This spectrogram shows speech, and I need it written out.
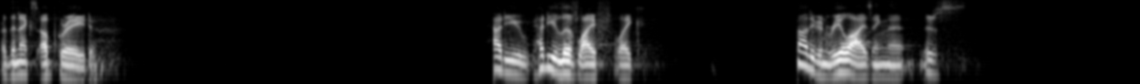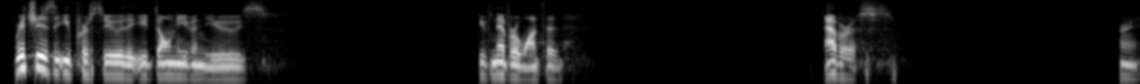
Or the next upgrade? How do you how do you live life like not even realizing that there's riches that you pursue that you don't even use? You've never wanted avarice all right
